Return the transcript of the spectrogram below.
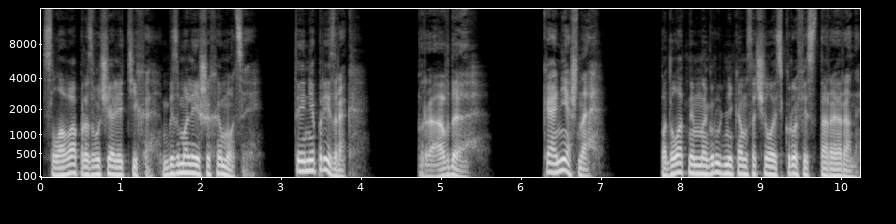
Слова прозвучали тихо, без малейших эмоций. «Ты не призрак». «Правда?» «Конечно». Под латным нагрудником сочилась кровь из старой раны.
